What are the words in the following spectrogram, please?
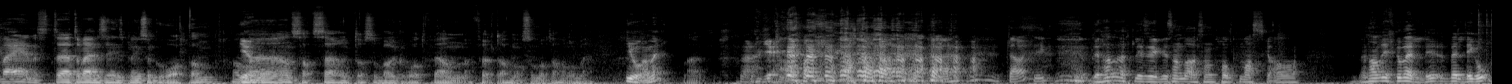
Hver eneste, etter hver eneste innspilling så gråt han. Han, Ja. eh, han satte seg rundt oss og bare gråt fordi han følte han også måtte ha noe med. Gjorde han det? Nei, ok. Nei, ok. Det var sykt. Det hadde vært litt sykt hvis han bare sånn holdt maska. Og... Men han virker veldig, veldig god.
